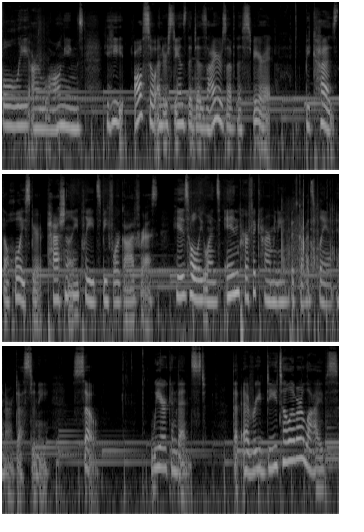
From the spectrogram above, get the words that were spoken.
fully our longings. He also understands the desires of the Spirit because the Holy Spirit passionately pleads before God for us his holy ones in perfect harmony with God's plan and our destiny. So, we are convinced that every detail of our lives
